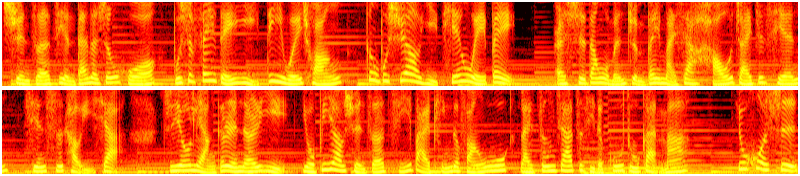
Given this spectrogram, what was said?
选择简单的生活，不是非得以地为床，更不需要以天为被。而是当我们准备买下豪宅之前，先思考一下：只有两个人而已，有必要选择几百平的房屋来增加自己的孤独感吗？又或是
